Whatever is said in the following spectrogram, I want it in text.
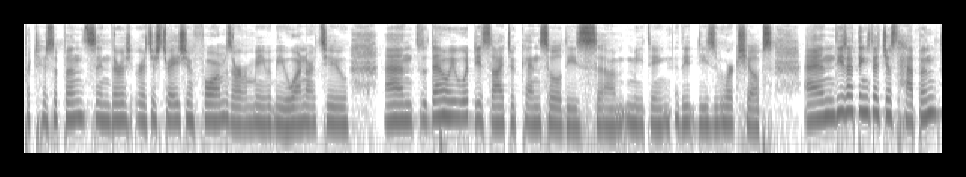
participants in the registration forms, or maybe one or two. And then we would decide to cancel these um, meeting, th- these workshops. And these are things that just happen.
